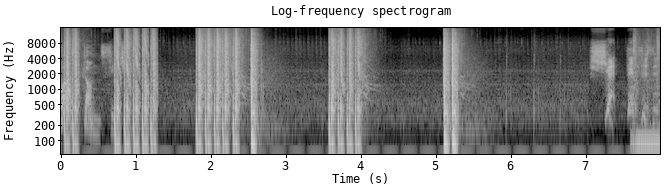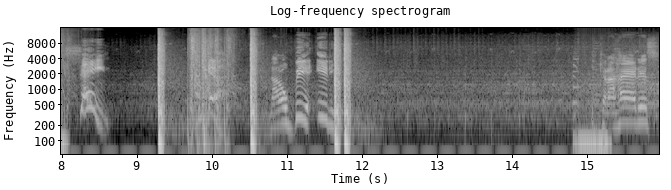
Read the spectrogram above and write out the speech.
Well done, CJ. Now don't be an idiot. Can I have this?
